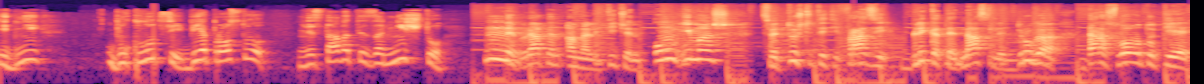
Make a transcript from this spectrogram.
Едни буклуци. Вие просто не ставате за нищо. Невероятен аналитичен ум имаш, цветущите ти фрази бликат една след друга, дар словото ти е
